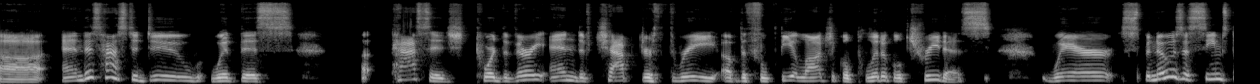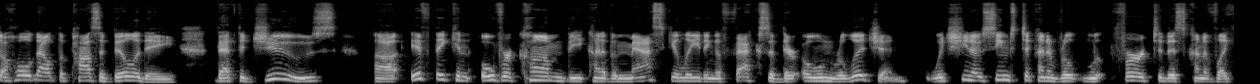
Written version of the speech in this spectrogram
Uh, and this has to do with this uh, passage toward the very end of chapter three of the theological political treatise, where Spinoza seems to hold out the possibility that the Jews uh, if they can overcome the kind of emasculating effects of their own religion, which you know seems to kind of refer to this kind of like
